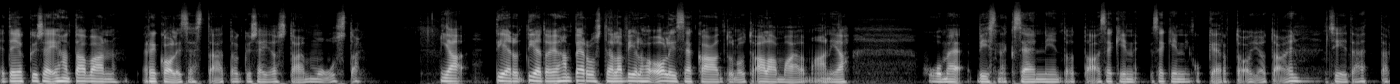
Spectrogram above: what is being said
Että ei ole kyse ihan tavan rikollisesta, että on kyse jostain muusta. Ja tiedon, tietojahan perusteella Vilho oli sekaantunut alamaailmaan ja huumebisnekseen, niin tota, sekin, sekin niin kuin kertoo jotain siitä, että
